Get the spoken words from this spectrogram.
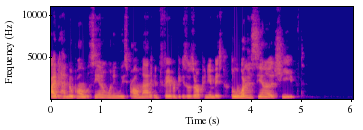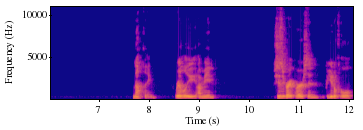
I'd have no problem with Sienna winning least problematic and favored because those are opinion based. But what has Sienna achieved? Nothing. Really. I mean, she's a great person, beautiful,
